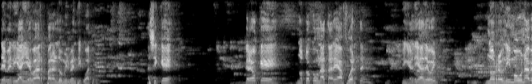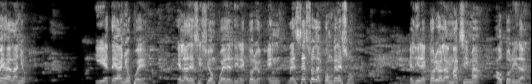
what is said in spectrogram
debería llevar para el 2024. Así que creo que nos toca una tarea fuerte en el día de hoy. Nos reunimos una vez al año y este año pues es la decisión pues del directorio. En receso del Congreso, el directorio es la máxima autoridad.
